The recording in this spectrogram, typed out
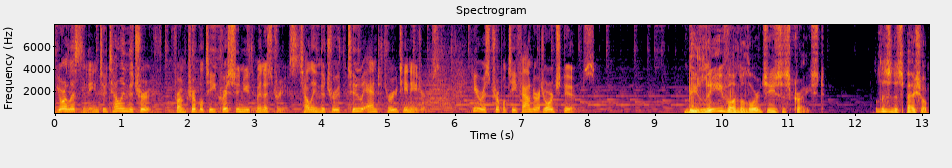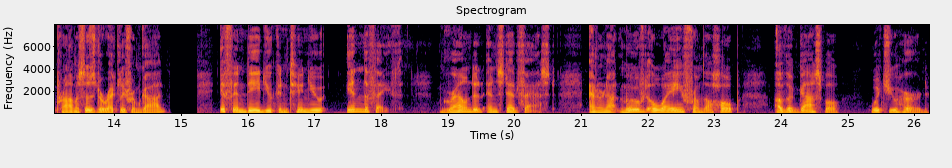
You're listening to Telling the Truth from Triple T Christian Youth Ministries, telling the truth to and through teenagers. Here is Triple T founder George Dooms. Believe on the Lord Jesus Christ. Listen to special promises directly from God. If indeed you continue in the faith, grounded and steadfast, and are not moved away from the hope of the gospel which you heard,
